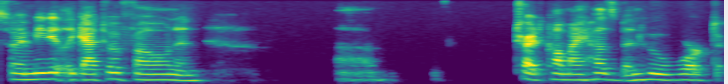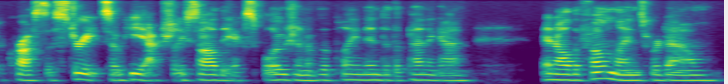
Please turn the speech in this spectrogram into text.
So I immediately got to a phone and uh, tried to call my husband, who worked across the street. So he actually saw the explosion of the plane into the Pentagon, and all the phone lines were down.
